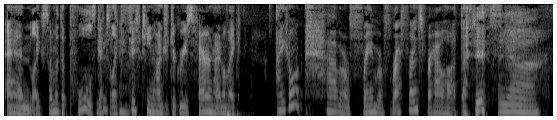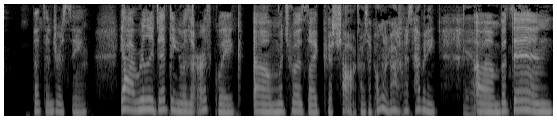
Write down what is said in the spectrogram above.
And like some of the pools get to like 1500 degrees Fahrenheit. I'm like, I don't have a frame of reference for how hot that is. Yeah. That's interesting. Yeah, I really did think it was an earthquake, um, which was like a shock. I was like, oh my gosh, what's happening? Yeah. Um, but then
